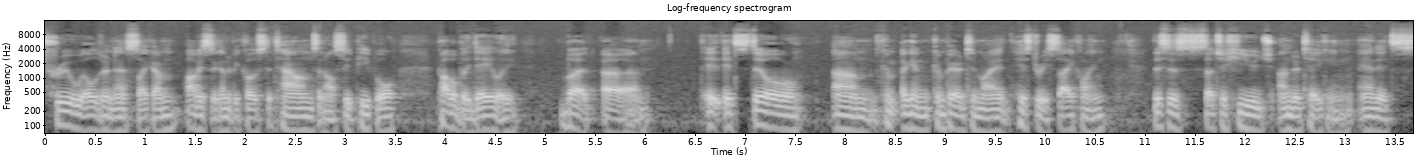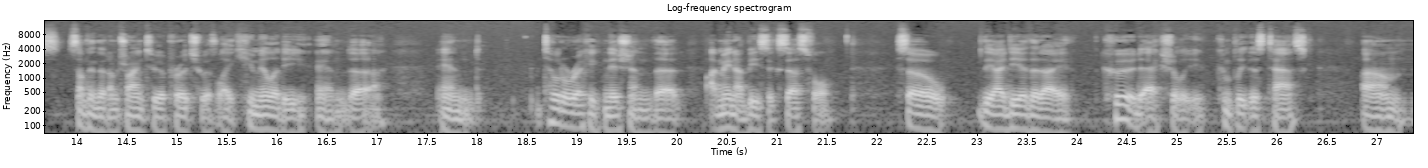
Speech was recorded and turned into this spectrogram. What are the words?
true wilderness. Like I'm obviously going to be close to towns and I'll see people probably daily, but uh, it, it's still um, com- again compared to my history cycling. This is such a huge undertaking, and it's something that I'm trying to approach with like humility and uh, and total recognition that I may not be successful. So the idea that I could actually complete this task, um,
